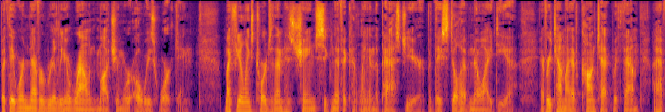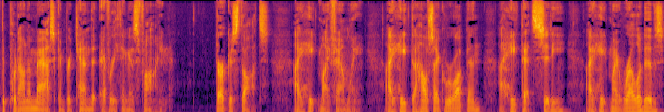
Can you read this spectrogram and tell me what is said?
but they were never really around much and were always working. My feelings towards them has changed significantly in the past year, but they still have no idea. Every time I have contact with them, I have to put on a mask and pretend that everything is fine. Darkest thoughts. I hate my family. I hate the house I grew up in. I hate that city. I hate my relatives.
